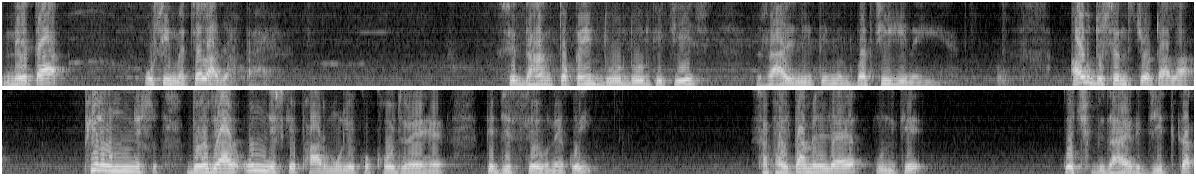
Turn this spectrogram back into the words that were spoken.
नेता उसी में चला जाता है सिद्धांत तो कहीं दूर दूर की चीज़ राजनीति में बची ही नहीं है। अब दुष्यंत चौटाला फिर 19 2019 के फार्मूले को खोज रहे हैं कि जिससे उन्हें कोई सफलता मिल जाए, उनके कुछ विधायक जीतकर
